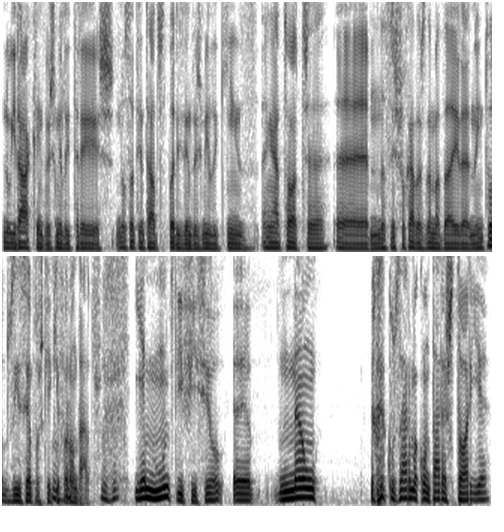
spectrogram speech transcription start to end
no Iraque em 2003, nos atentados de Paris em 2015, em Atocha, uh, nas enxurradas da Madeira, nem todos os exemplos que aqui uhum. foram dados. Uhum. E é muito difícil uh, não recusar-me a contar a história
